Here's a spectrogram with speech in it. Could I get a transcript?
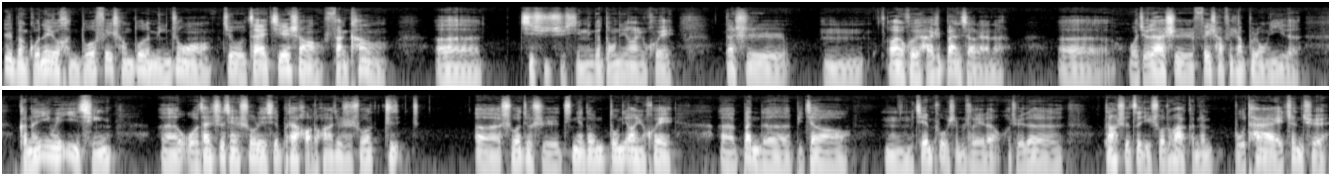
日本国内有很多非常多的民众就在街上反抗，呃，继续举行那个东京奥运会，但是，嗯，奥运会还是办下来了，呃，我觉得还是非常非常不容易的。可能因为疫情，呃，我在之前说了一些不太好的话，就是说之，呃，说就是今年东东京奥运会，呃，办的比较嗯简朴什么之类的。我觉得当时自己说的话可能不太正确。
